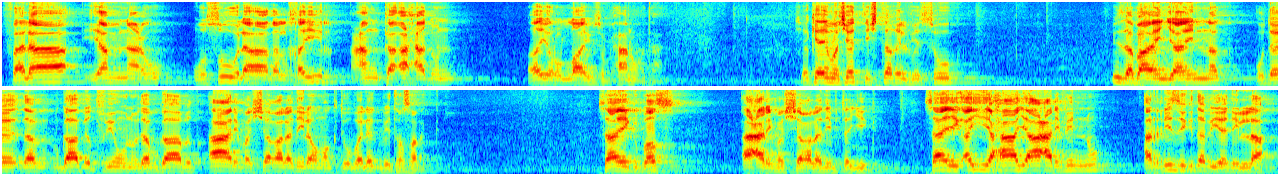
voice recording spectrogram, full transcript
فلا يمنع وصول هذا الخير عنك أحد غير الله سبحانه وتعالى. شكاية مشيت تشتغل في السوق بزبائن جاينك وده ده قابض فيهم وده قابض أعرف الشغلة دي لو مكتوبة لك بتصلك سايق بص أعرف الشغلة دي بتجيك. سايق أي حاجة أعرف إنه الرزق ده بيد الله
